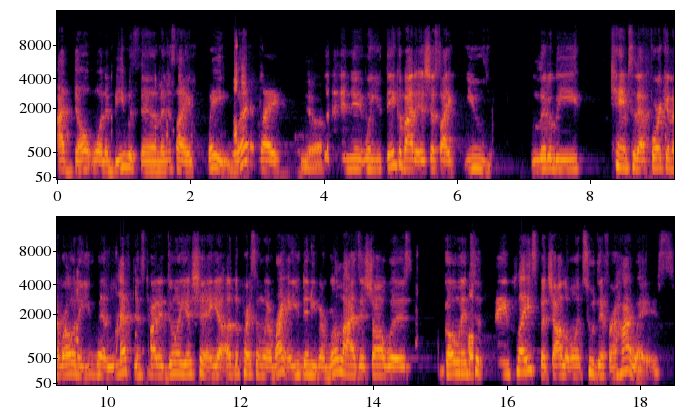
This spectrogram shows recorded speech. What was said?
I don't want to be with them. And it's like wait what? Like yeah. and then when you think about it, it's just like you literally came to that fork in the road and you went left and started doing your shit and your other person went right and you didn't even realize that y'all was going to the same place, but y'all are on two different highways.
